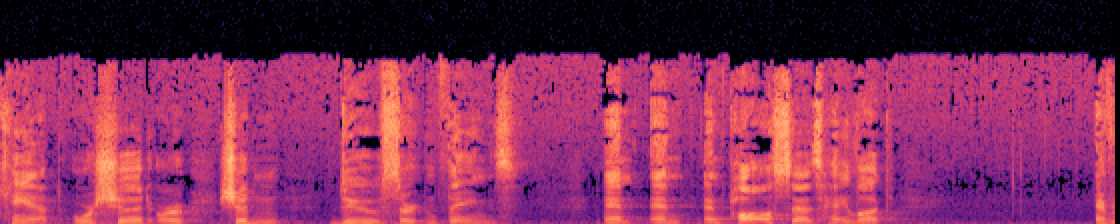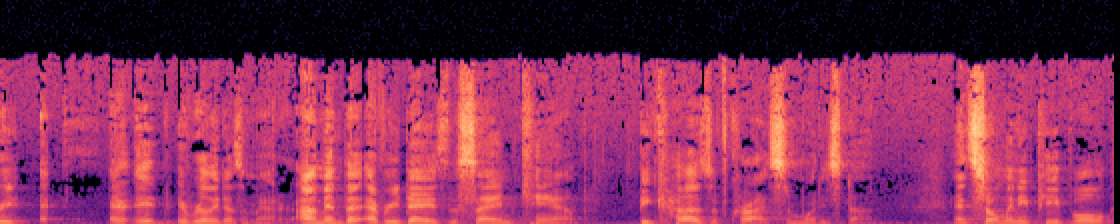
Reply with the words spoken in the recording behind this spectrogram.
can't or should or shouldn't do certain things. And, and, and Paul says, hey, look, every, it, it really doesn't matter. I'm in the every day is the same camp because of Christ and what he's done. And so many people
